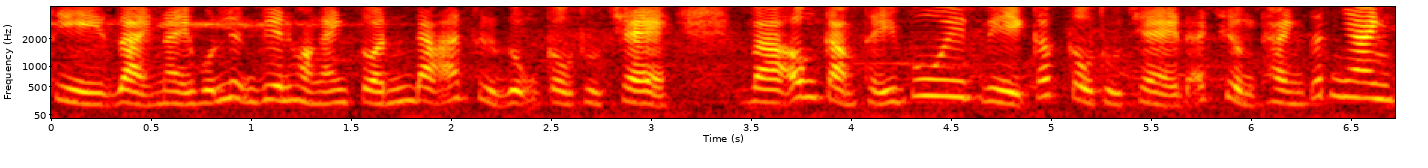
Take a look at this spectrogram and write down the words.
thì giải này huấn luyện viên Hoàng Anh Tuấn đã sử dụng cầu thủ trẻ và ông cảm thấy vui vì các cầu thủ trẻ đã trưởng thành rất nhanh.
